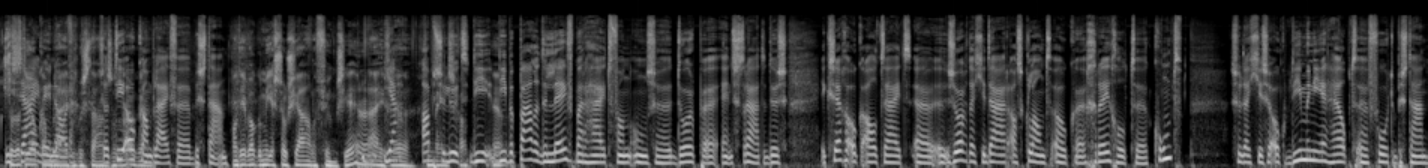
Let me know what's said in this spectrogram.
die zodat zij die weer nodig bestaan, zodat die ook kan blijven bestaan. Want die hebben ook een meer sociale functie, hè? Een eigen ja, absoluut. Die, ja. die bepalen de leefbaarheid van onze dorpen en straten. Dus ik zeg ook altijd: uh, zorg dat je daar als klant ook geregeld komt zodat je ze ook op die manier helpt uh, voor te bestaan.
